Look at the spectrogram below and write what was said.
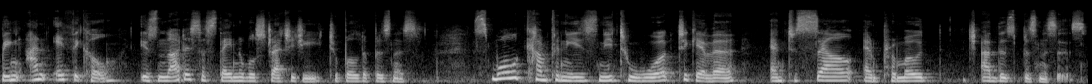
Being unethical is not a sustainable strategy to build a business. Small companies need to work together and to sell and promote each other's businesses.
